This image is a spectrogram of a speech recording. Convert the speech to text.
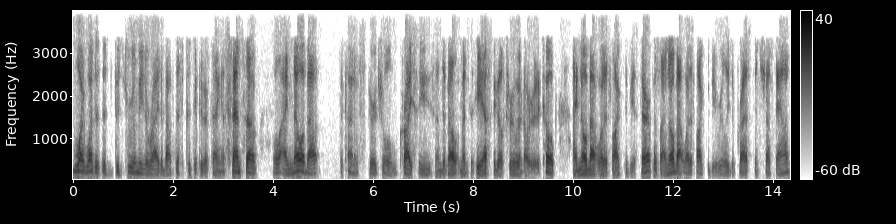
what was it that, that drew me to write about this particular thing? A sense of well, I know about the kind of spiritual crises and development that he has to go through in order to cope. I know about what it's like to be a therapist. I know about what it's like to be really depressed and shut down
